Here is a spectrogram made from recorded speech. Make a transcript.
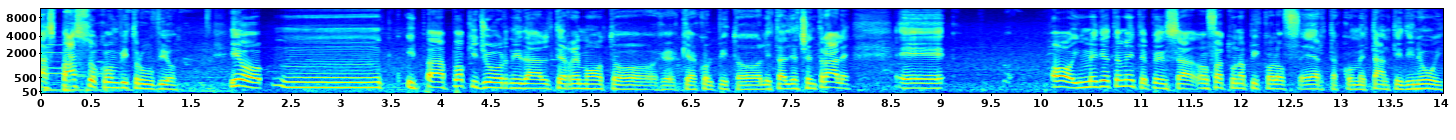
a spasso con Vitruvio. Io mh, mm, a pochi giorni dal terremoto che, che ha colpito l'Italia centrale eh, ho immediatamente pensato, ho fatto una piccola offerta come tanti di noi,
